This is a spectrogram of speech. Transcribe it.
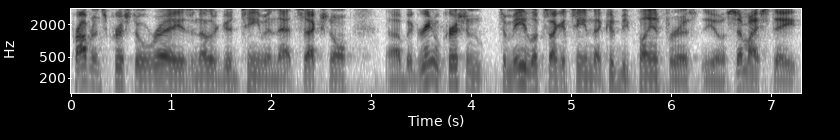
Providence Cristo Rey is another good team in that sectional, uh, but Greenwood Christian to me looks like a team that could be playing for a you know semi-state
